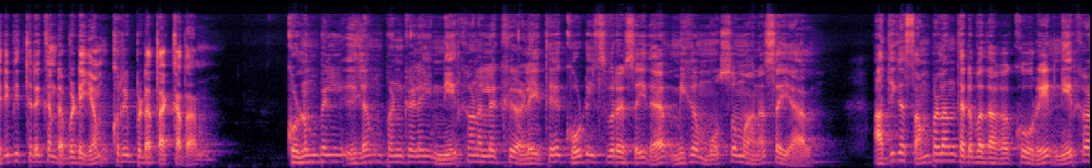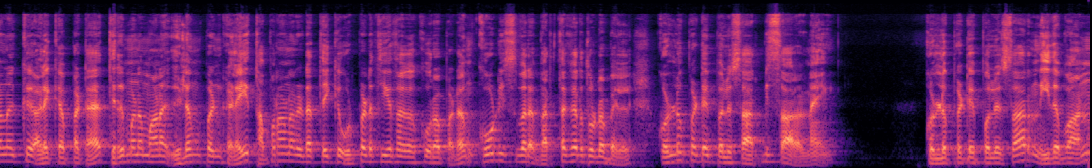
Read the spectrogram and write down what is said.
தெரிவித்திருக்கின்ற விடயம் குறிப்பிடத்தக்கது. கொழும்பில் இளம் பெண்களை நேர்காணலுக்கு அழைத்து கோடீஸ்வரர் செய்த மிக மோசமான செயல். அதிக சம்பளம் தருவதாக கூறி நீர்காணுக்கு அழைக்கப்பட்ட திருமணமான இளம் பெண்களை தவறான இடத்தைக்கு உட்படுத்தியதாக கூறப்படும் கோடீஸ்வர வர்த்தகர் தொடர்பில் கொள்ளுப்பட்டை போலீசார் விசாரணை. கொள்ளுப்பட்டை போலீசார் நீதவான்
